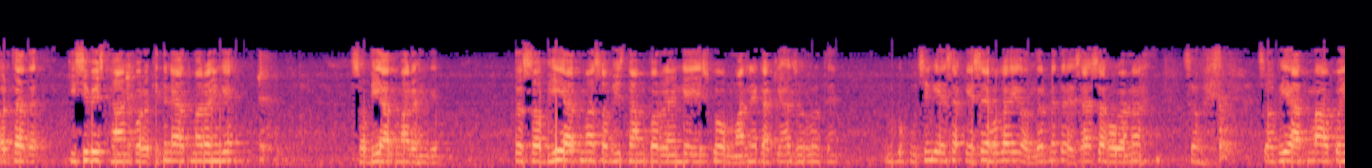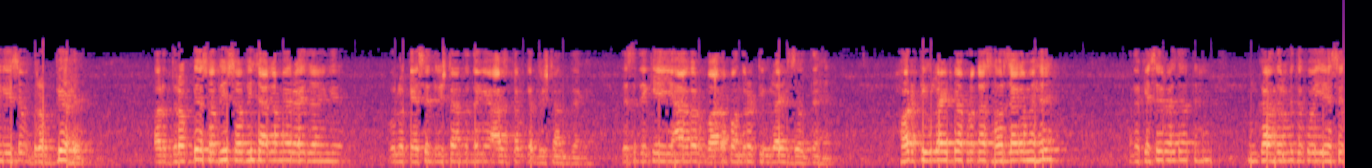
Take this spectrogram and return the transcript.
अर्थात, किसी भी स्थान पर कितने आत्मा रहेंगे? सभी आत्मा रहेंगे। तो सभी आत्मा सभी स्थान पर रहेंगे, इसको मानने का क्या ज़रूरत है? उनको पूछेंगे, ऐसा कैसे होगा? ये अंदर में तो ऐसा ऐसा होगा ना? सभी सभी आत्मा आप कहेंगे सब द्रव्य है। और द्रव्य सभी सभी जगह में रह जाएँगे। वो लोग कैसे दृष्टांत देंगे? आजकल का दृष्टांत देंगे। जैसे देखिए, यहाँ अगर बारह, पंद्रह ट्यूबलाइट जलते हैं, हर ट्यूबलाइट का प्रकाश हर जगह में है? तो कैसे रह जाते हैं? उनका अंदर में तो कोई ऐसे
